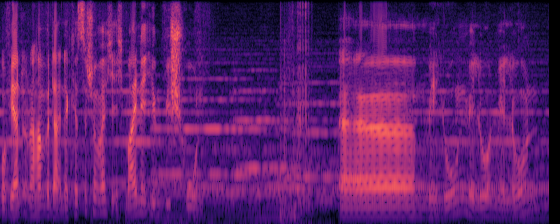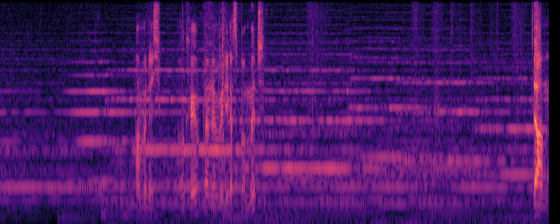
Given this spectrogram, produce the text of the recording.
Proviant. Oder haben wir da in der Kiste schon welche? Ich meine irgendwie schon. Äh, Melonen, Melonen, Melonen. Haben wir nicht. Okay, dann nehmen wir die erstmal mit. Dann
